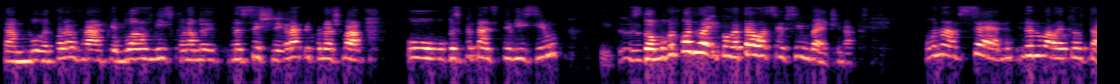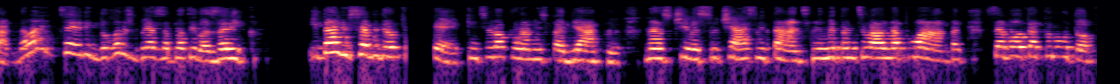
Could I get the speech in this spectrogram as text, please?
там були хореографії, була англійська, вона насичений графік, вона йшла у без 15-8 з дому виходила і поверталася в 7 вечора. Вона все нервувала, я кажу, так, давай цей рік доходиш, бо я заплатила за рік. І далі все буде окей. В кінці року вона мені сказала, дякую. Нас вчили сучасні танці, ми танцювали на плантах, все було так круто.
